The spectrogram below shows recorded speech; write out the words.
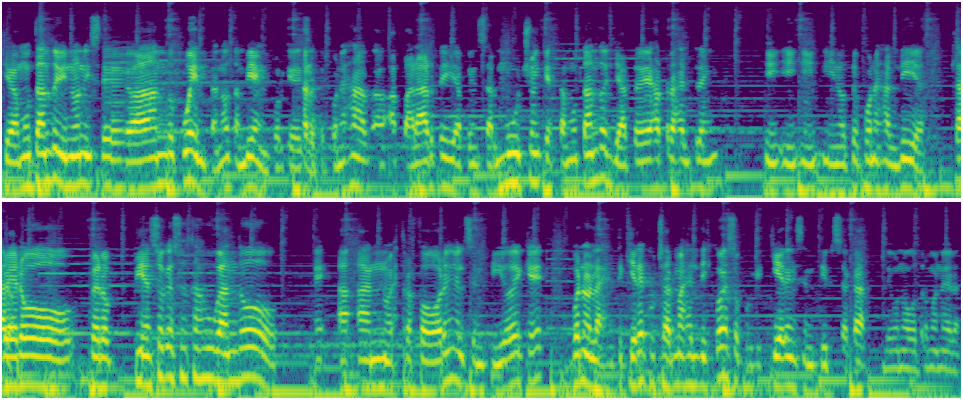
que va mutando y uno ni se va dando cuenta, ¿no? También, porque si te pones a, pararte y a pensar mucho en que está mutando, ya te deja atrás el tren y, y, no te pones al día. Pero, pero pienso que eso está jugando a, a, nuestro favor en el sentido de que, bueno, la gente quiere escuchar más el disco eso porque quieren sentirse acá de una u otra manera.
